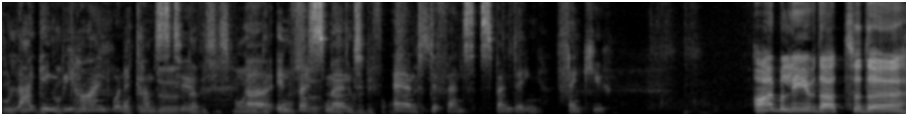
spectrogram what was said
lagging behind when it comes to uh, investment and defense spending? Thank you. I believe that the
